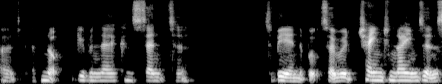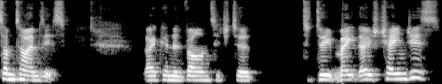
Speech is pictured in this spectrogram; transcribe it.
uh, have not given their consent to to be in the book. So we'd change names, and sometimes it's like an advantage to to do make those changes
